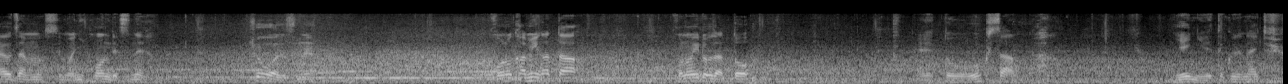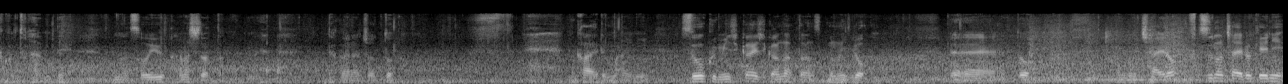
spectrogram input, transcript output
はようございます。今日本ですね。今日はですねこの髪型この色だとえっ、ー、と奥さんが家に入れてくれないということなんでまあそういう話だったんだよね。だからちょっと帰る前にすごく短い時間だったんですこの色。えー、っと茶色普通の茶色系に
